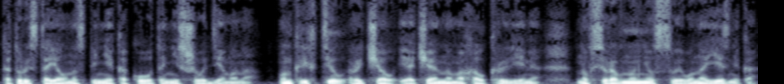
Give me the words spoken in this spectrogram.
который стоял на спине какого-то низшего демона. Он кряхтел, рычал и отчаянно махал крыльями, но все равно нес своего наездника,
